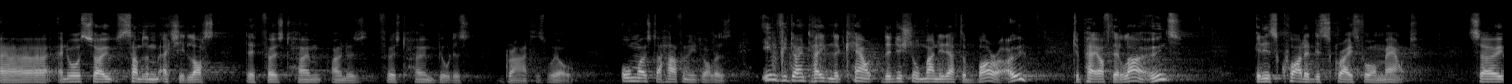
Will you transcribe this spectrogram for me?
uh, and also some of them actually lost their first home owners, first home builders grant as well. Almost a half a million dollars. Even if you don't take into account the additional money they have to borrow to pay off their loans, it is quite a disgraceful amount. So,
